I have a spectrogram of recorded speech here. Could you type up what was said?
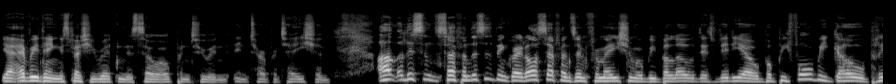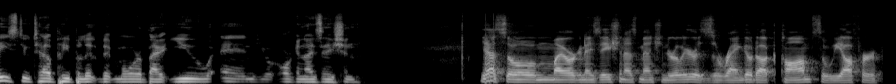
yeah, everything, especially written, is so open to in interpretation. Um, listen, Stefan, this has been great. All Stefan's information will be below this video, but before we go, please do tell people a little bit more about you and your organization. Yeah, so my organization, as mentioned earlier, is Zarango.com. So we offer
